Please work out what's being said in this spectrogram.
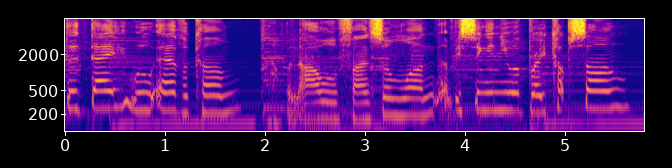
The day will ever come when I will find someone and be singing you a breakup song.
